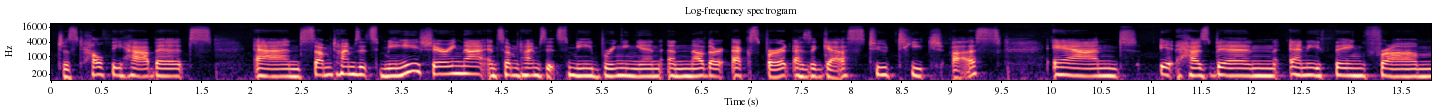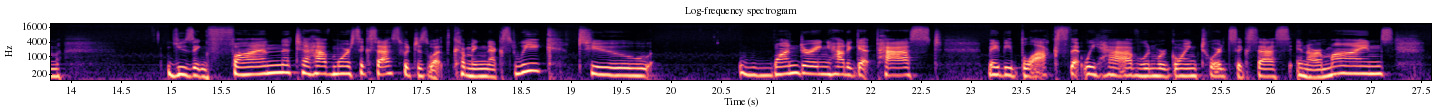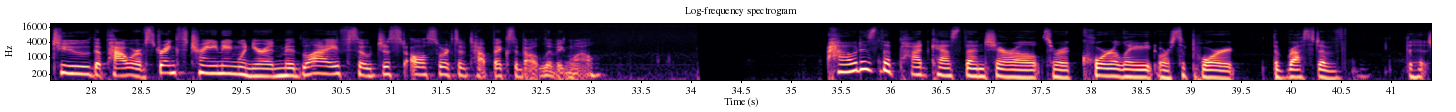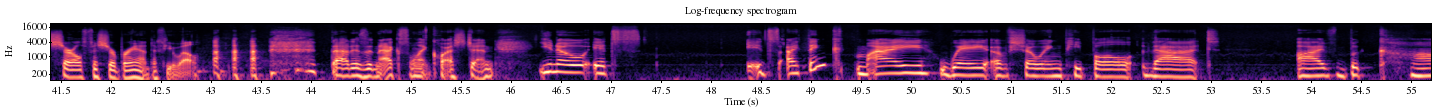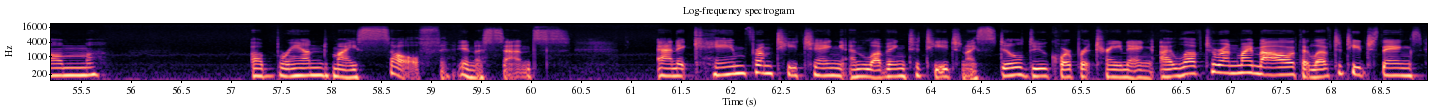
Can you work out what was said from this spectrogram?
just healthy habits and sometimes it's me sharing that, and sometimes it's me bringing in another expert as a guest to teach us. And it has been anything from using fun to have more success, which is what's coming next week, to wondering how to get past maybe blocks that we have when we're going towards success in our minds, to the power of strength training when you're in midlife. So, just all sorts of topics about living well. How does the podcast then, Cheryl, sort of correlate or support the rest of the Cheryl Fisher brand, if you will? that is an excellent question. You know, it's it's I think my way of showing people that I've become a brand myself in a sense. And it came from teaching and loving to teach, and I still do corporate training. I love to run my mouth, I love to teach things.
